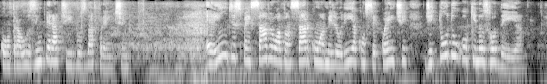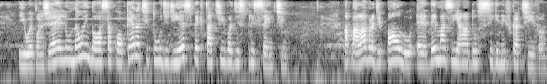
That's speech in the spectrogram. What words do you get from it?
contra os imperativos da frente. É indispensável avançar com a melhoria consequente de tudo o que nos rodeia. E o Evangelho não endossa qualquer atitude de expectativa displicente. A palavra de Paulo é demasiado significativa.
